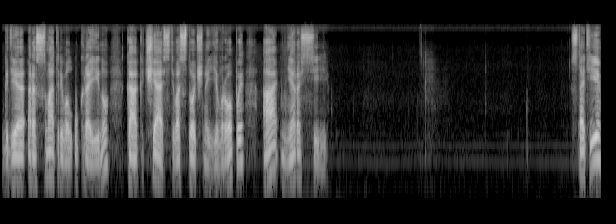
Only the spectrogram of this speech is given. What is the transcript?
где рассматривал Украину как часть Восточной Европы, а не России. Статьи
